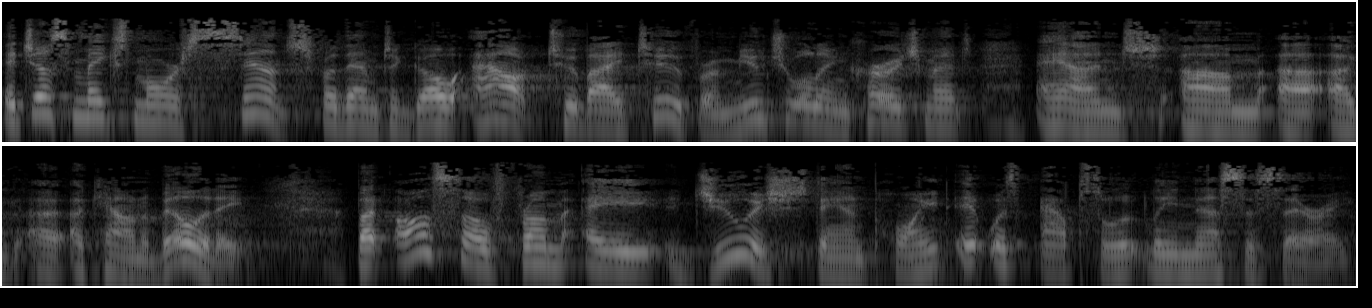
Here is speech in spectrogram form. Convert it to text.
it just makes more sense for them to go out two by two for mutual encouragement and um, uh, uh, accountability. But also from a Jewish standpoint, it was absolutely necessary.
